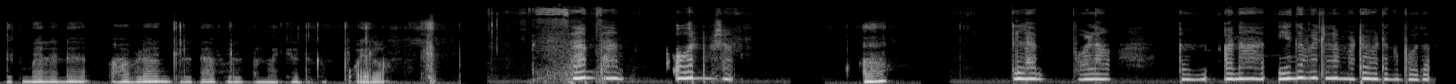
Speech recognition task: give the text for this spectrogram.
இதுக்கு மேலே என்ன அவ்வளோ கில்ட்டாக ஃபீல் பண்ண வைக்கிறதுக்கு போயிடலாம். சாம் சாம் ஒரு நிமிஷம். ஆ? இல்லை போகலாம் ஆனால் எங்கள் வீட்டில் மட்டும் விடுங்க போதும்.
